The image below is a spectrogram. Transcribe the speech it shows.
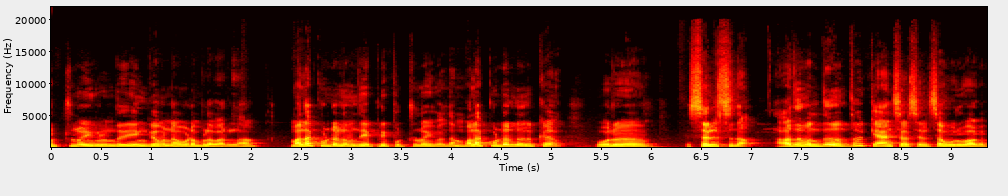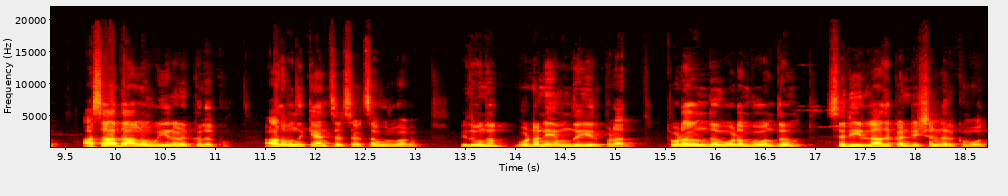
புற்றுநோய்கள் வந்து எங்கே வேணால் உடம்புல வரலாம். மலக்குடலில் வந்து எப்படி புற்றுநோய் வருதா மலக்குடலில் இருக்க ஒரு செல்ஸ் தான். அது வந்து வந்து கேன்சர் செல்ஸாக உருவாகுது. அசாதாரண உயிரணுக்கள் இருக்கும். அது வந்து கேன்சர் செல்ஸாக உருவாகுது. இது வந்து உடனே வந்து ஏற்படாது. தொடர்ந்து உடம்பு வந்து சரியில்லாத கண்டிஷனில் இருக்கும்போது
